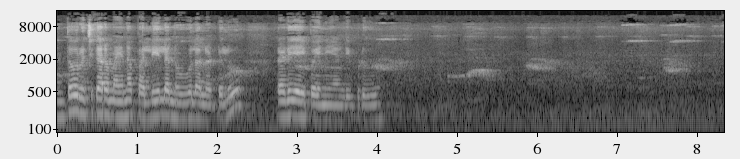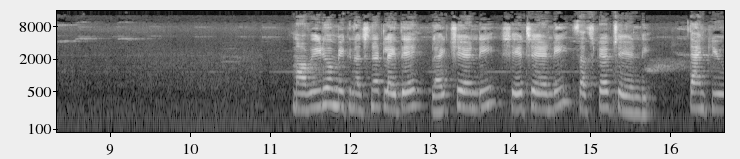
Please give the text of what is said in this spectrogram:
ఎంతో రుచికరమైన పల్లీల నువ్వుల లడ్డులు రెడీ అయిపోయినాయండి ఇప్పుడు. మా వీడియో మీకు నచ్చినట్లయితే లైక్ చేయండి షేర్ చేయండి సబ్స్క్రైబ్ చేయండి. Thank you.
